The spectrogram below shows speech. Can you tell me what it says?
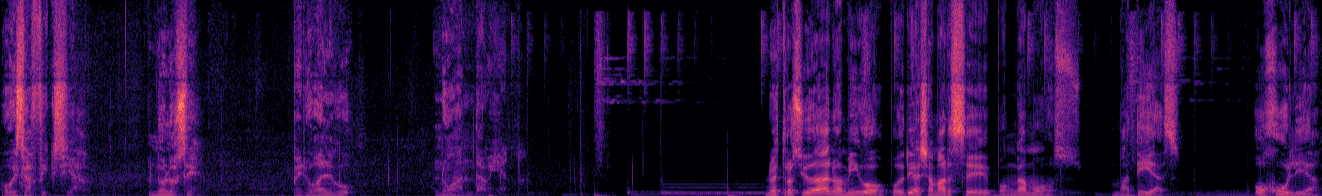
O es asfixia. No lo sé. Pero algo no anda bien. Nuestro ciudadano amigo podría llamarse, pongamos, Matías o Julia.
